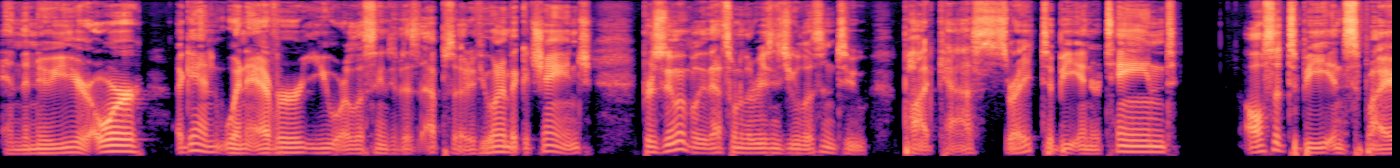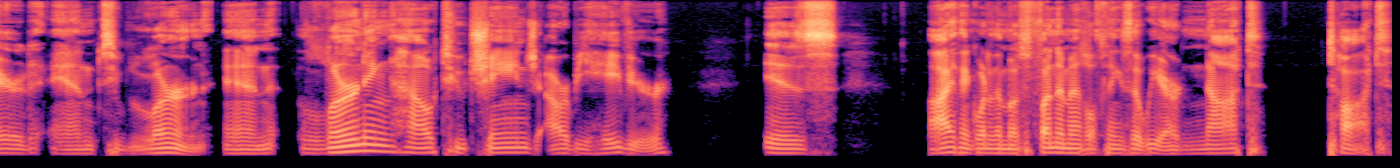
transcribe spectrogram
in the new year or again, whenever you are listening to this episode, if you want to make a change, presumably that's one of the reasons you listen to podcasts, right? To be entertained, also to be inspired and to learn. And learning how to change our behavior is, I think, one of the most fundamental things that we are not taught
